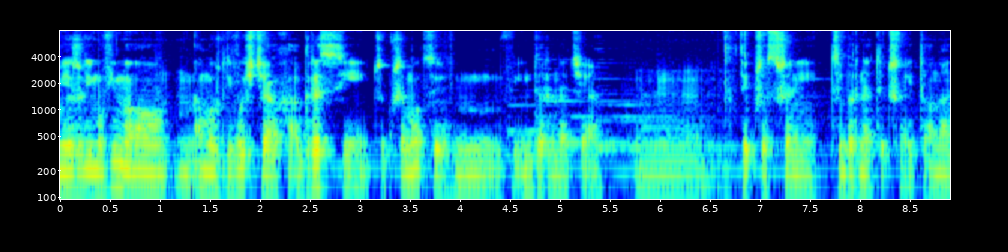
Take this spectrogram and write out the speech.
Jeżeli mówimy o, o możliwościach agresji czy przemocy w, w internecie, mm, w tej przestrzeni cybernetycznej, to ona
